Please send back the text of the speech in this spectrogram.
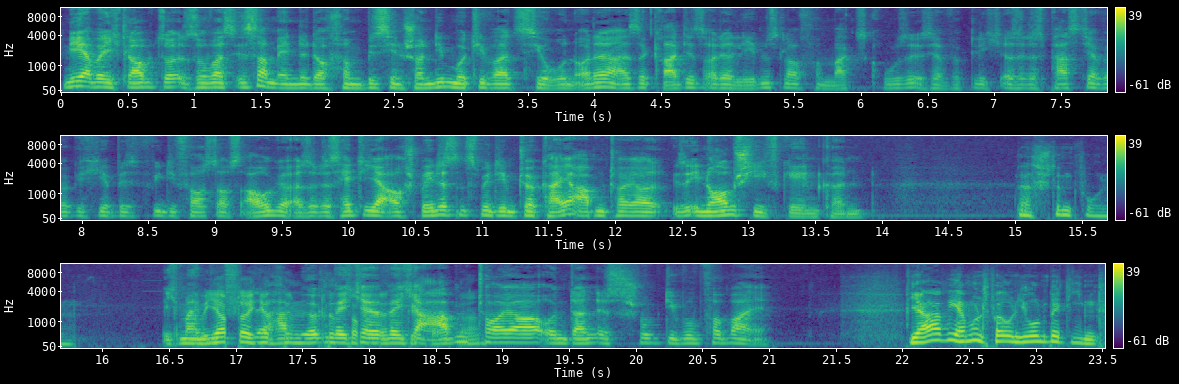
Nee, aber ich glaube, so, sowas ist am Ende doch so ein bisschen schon die Motivation, oder? Also gerade jetzt auch der Lebenslauf von Max Kruse ist ja wirklich, also das passt ja wirklich hier bis wie die Faust aufs Auge. Also das hätte ja auch spätestens mit dem Türkei-Abenteuer so enorm schief gehen können. Das stimmt wohl. Ich meine, ihr habt euch jetzt haben irgendwelche welche ne? Abenteuer und dann ist schwuppdiwupp vorbei. Ja, wir haben uns bei Union bedient.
